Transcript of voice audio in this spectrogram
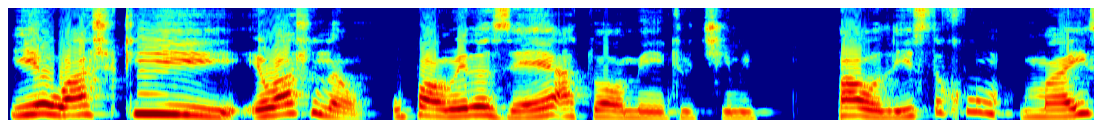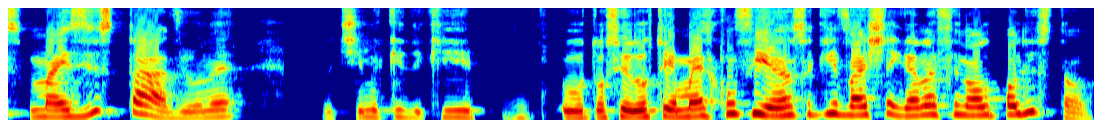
E eu acho que. Eu acho não. O Palmeiras é atualmente o time paulista com mais, mais estável, né? O time que, que o torcedor tem mais confiança que vai chegar na final do Paulistão.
